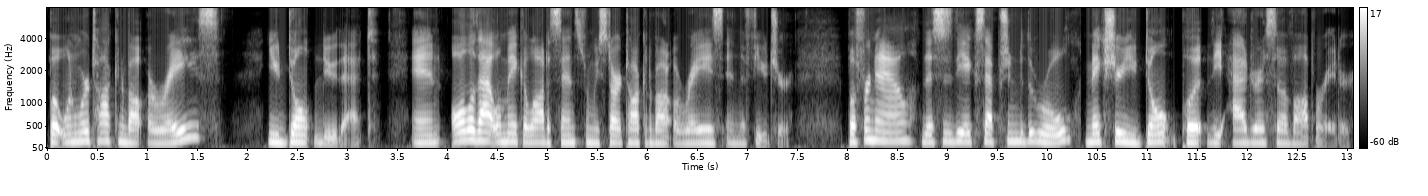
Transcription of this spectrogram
But when we're talking about arrays, you don't do that. And all of that will make a lot of sense when we start talking about arrays in the future. But for now, this is the exception to the rule. Make sure you don't put the address of operator.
